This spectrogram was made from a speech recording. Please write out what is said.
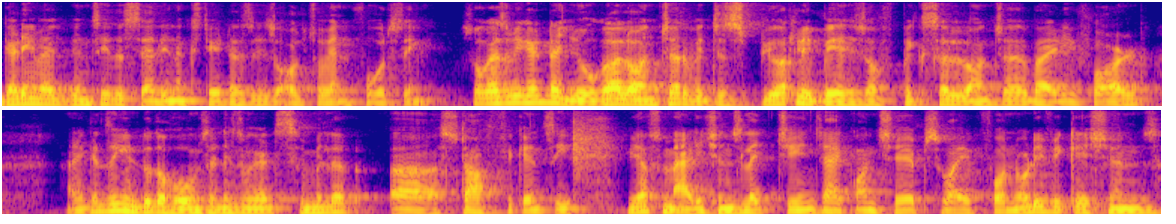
getting back you can see the Linux status is also enforcing. So guys we get the yoga launcher which is purely based off pixel launcher by default. And you can see into the home settings we get similar uh, stuff. You can see we have some additions like change icon shape swipe for notifications.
